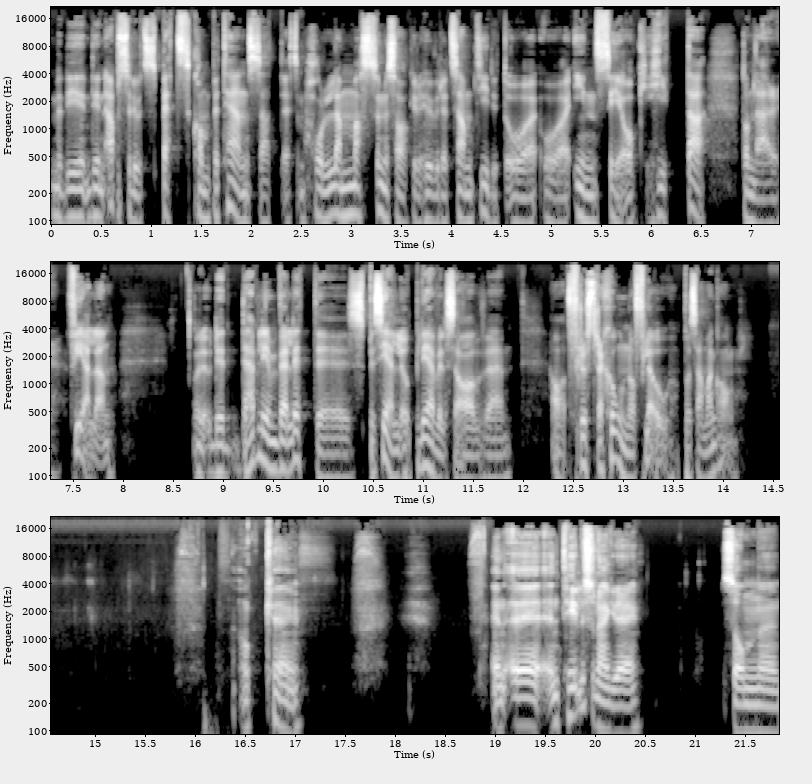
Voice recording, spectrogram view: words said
Det är, en absolut spetskompetens att liksom, hålla massor med saker i huvudet samtidigt och, och inse och hitta de där felen. Och det, det här blir en väldigt eh, speciell upplevelse av eh, ja, frustration och flow på samma gång. Okej. Okay. En, eh, en till sån här grej som eh,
